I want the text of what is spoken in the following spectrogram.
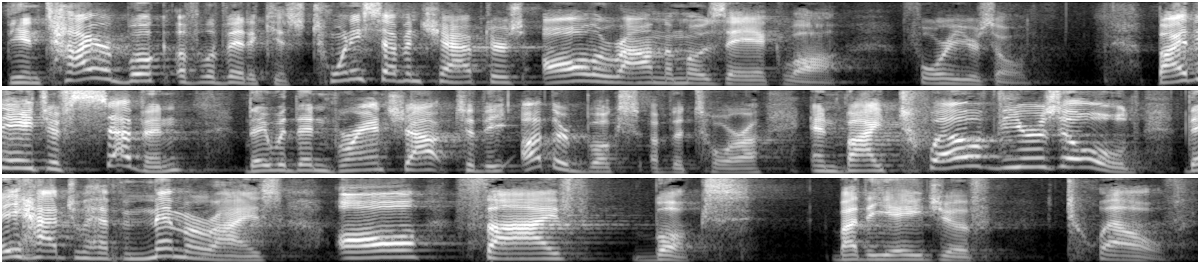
the entire book of Leviticus, 27 chapters all around the Mosaic law, four years old. By the age of seven, they would then branch out to the other books of the Torah, and by 12 years old, they had to have memorized all five books by the age of 12.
